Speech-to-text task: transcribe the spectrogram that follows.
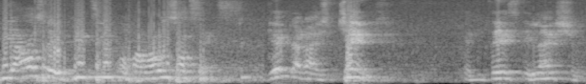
we are also a victim of our own success. The game that has changed in this election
